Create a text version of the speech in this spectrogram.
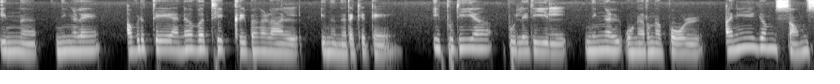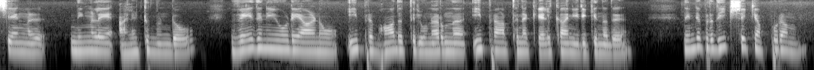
ഇന്ന് നിങ്ങളെ അവിടുത്തെ അനവധി കൃപകളാൽ ഇന്ന് നിറയ്ക്കട്ടെ. ഈ പുതിയ പുലരിയിൽ നിങ്ങൾ ഉണർന്നപ്പോൾ അനേകം സംശയങ്ങൾ നിങ്ങളെ അലട്ടുന്നുണ്ടോ? വേദനയോടെയാണോ ഈ പ്രഭാതത്തിൽ ഉണർന്ന് ഈ പ്രാർത്ഥന കേൾക്കാനിരിക്കുന്നത്? നിന്റെ പ്രതീക്ഷയ്ക്കപ്പുറം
